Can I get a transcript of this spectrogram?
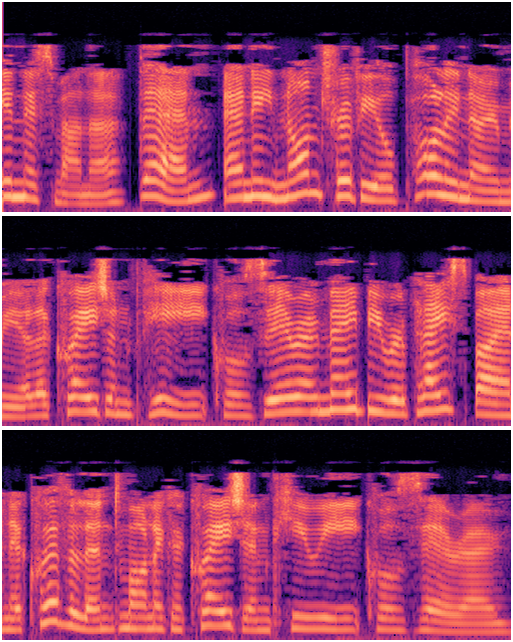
In this manner, then, any non-trivial polynomial equation P equals 0 may be replaced by an equivalent monic equation Q equals 0.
